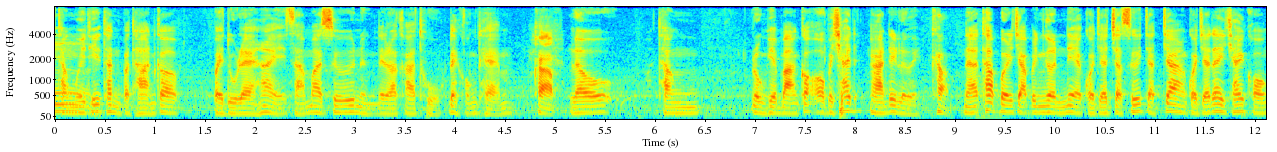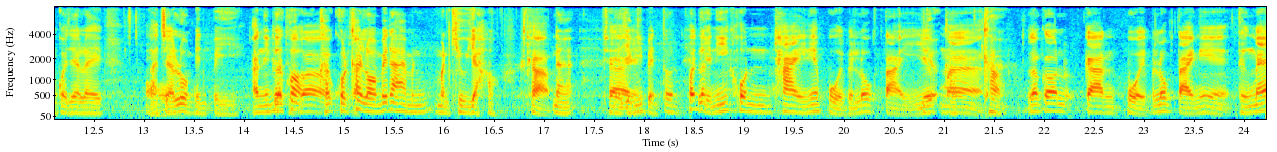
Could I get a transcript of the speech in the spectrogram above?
มทางมูลที่ท่านประธานก็ไปดูแลให้สามารถซื้อหนึ่งในราคาถูกได้ของแถมครับแล้วทาง โรงพยาบาลก็เอาไปใช้งานได้เลยครับนะถ้าบริจาคเป็นเงินเนี่ยกว่าจะจัดซื้อจัดจ้างกว่าจะได้ใช้ของกว่าจะอะไรโอ้อาจจะร่วมเป็นปี อันนี้ก็แล้วก็ถือว่าคนไข้รอไม่ได้มันมันคิวยาวครับนะฮะใช่อย่างนี้เป็นต้น เพราะเดี๋ยวนี้คนไทยเนี่ยป่วยเป็นโรคไตเยเยอะอะครับมากครับแล้วก็การป่วยเป็นโรคไตนี่ถึงแม้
